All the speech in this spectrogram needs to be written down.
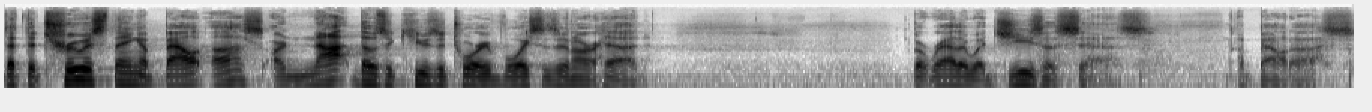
that the truest thing about us are not those accusatory voices in our head, but rather what Jesus says about us,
